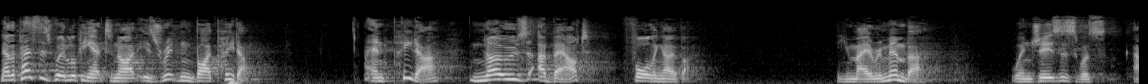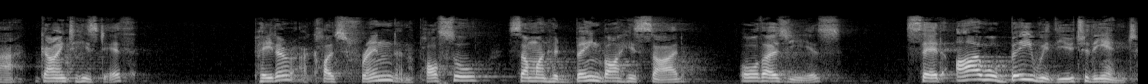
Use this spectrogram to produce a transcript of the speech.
Now, the passage we're looking at tonight is written by Peter. And Peter knows about falling over. You may remember when Jesus was uh, going to his death, Peter, a close friend, an apostle, someone who'd been by his side all those years, said, I will be with you to the end.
